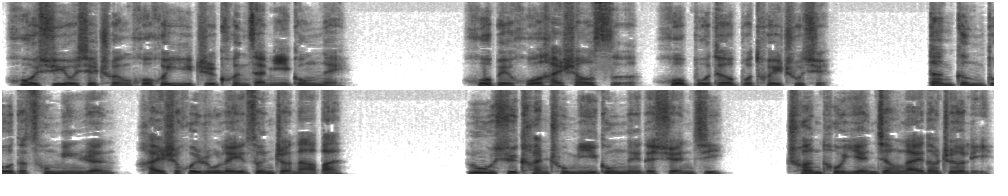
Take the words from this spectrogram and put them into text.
或许有些蠢货会一直困在迷宫内。或被火海烧死，或不得不退出去，但更多的聪明人还是会如雷尊者那般，陆续看出迷宫内的玄机，穿透岩浆来到这里。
